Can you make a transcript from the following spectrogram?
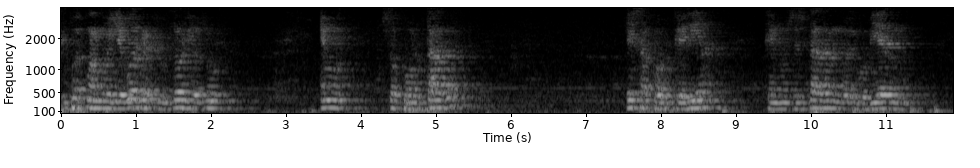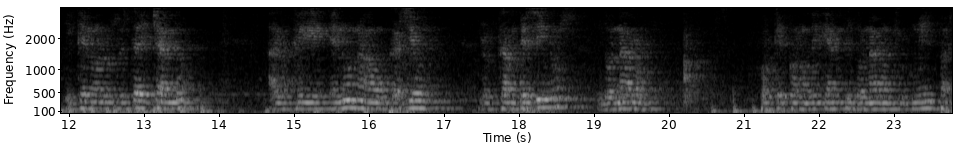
que fue cuando llegó el reclusorio sur. Hemos soportado esa porquería que nos está dando el gobierno y que nos está echando a lo que en una ocasión los campesinos donaron, porque como dije antes, donaron sus milpas,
